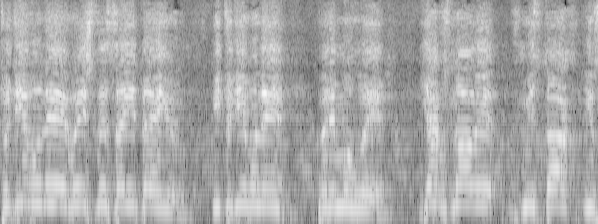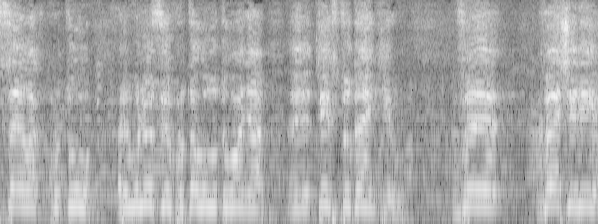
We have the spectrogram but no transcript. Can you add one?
тоді вони вийшли за ідею, і тоді вони перемогли. Як знали в містах і в селах про ту революцію, про те голодування е, тих студентів в ввечері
